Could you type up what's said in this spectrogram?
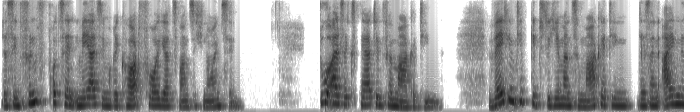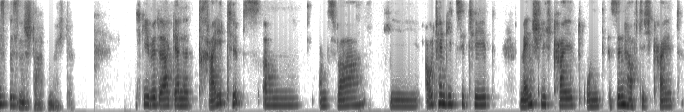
Das sind fünf Prozent mehr als im Rekordvorjahr 2019. Du als Expertin für Marketing, welchen Tipp gibst du jemandem zum Marketing, der sein eigenes Business starten möchte? Ich gebe da gerne drei Tipps, ähm, und zwar die Authentizität, Menschlichkeit und Sinnhaftigkeit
